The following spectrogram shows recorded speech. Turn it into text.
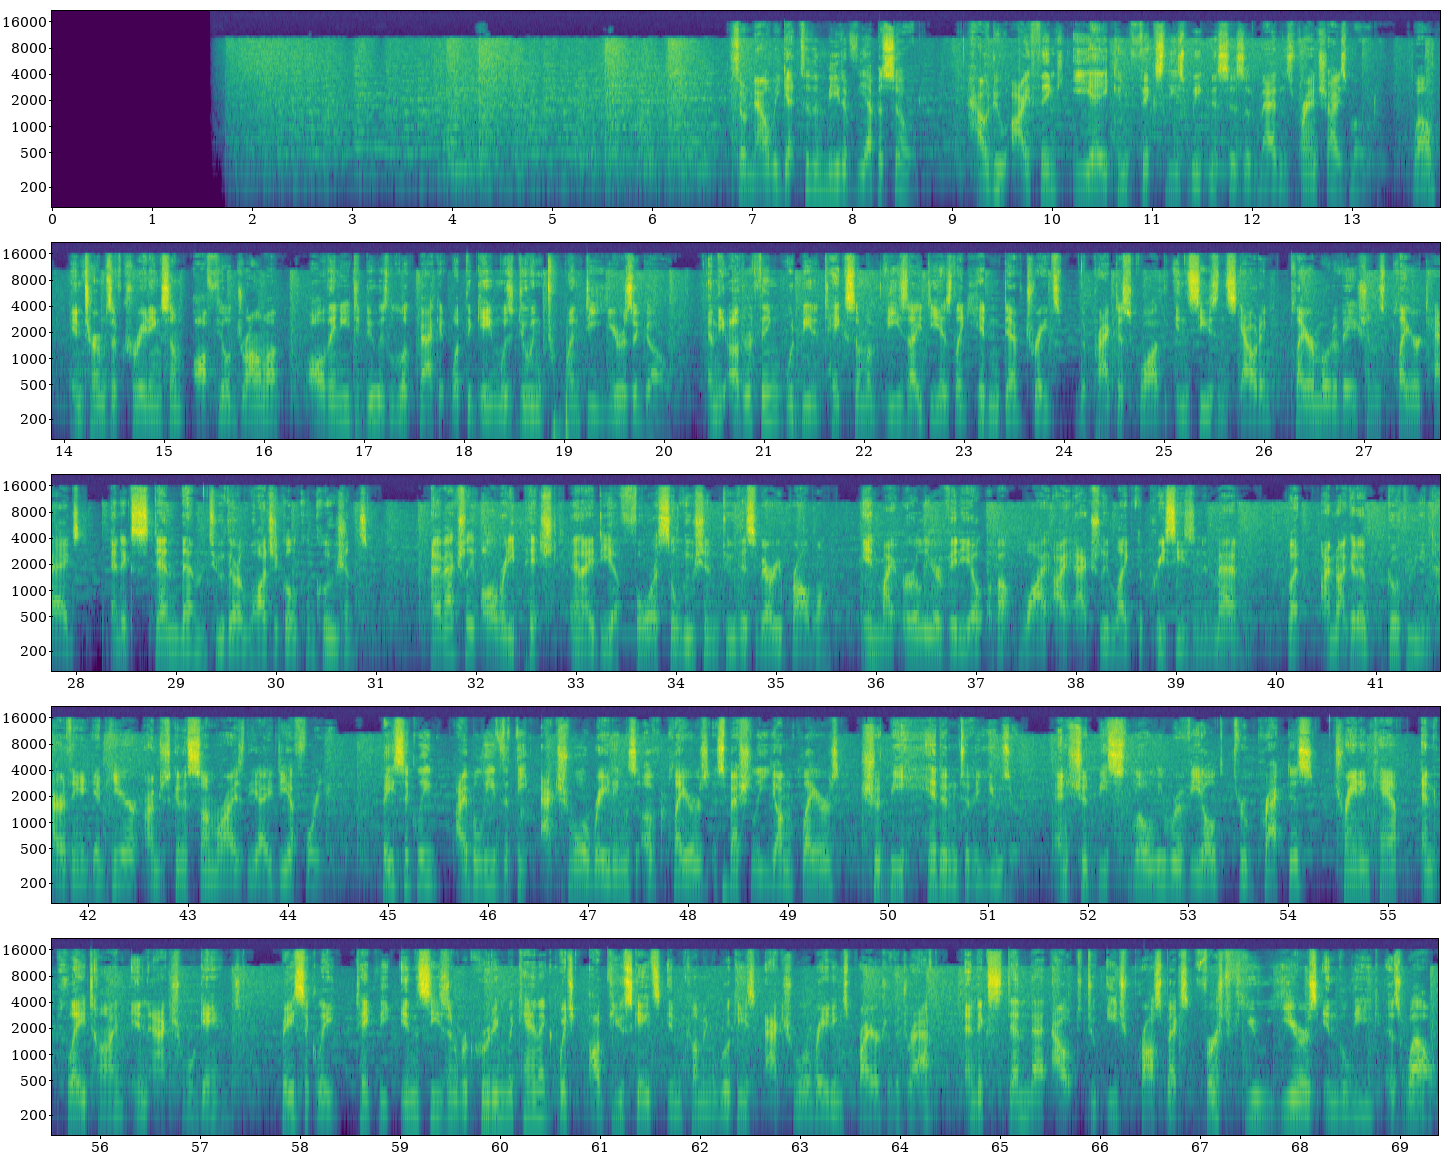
So now we get to the meat of the episode. How do I think EA can fix these weaknesses of Madden's franchise mode? Well, in terms of creating some off field drama, all they need to do is look back at what the game was doing 20 years ago. And the other thing would be to take some of these ideas like hidden dev traits, the practice squad, the in season scouting, player motivations, player tags, and extend them to their logical conclusions. I've actually already pitched an idea for a solution to this very problem in my earlier video about why I actually like the preseason in Madden. But I'm not going to go through the entire thing again here, I'm just going to summarize the idea for you. Basically, I believe that the actual ratings of players, especially young players, should be hidden to the user and should be slowly revealed through practice, training camp, and playtime in actual games. Basically, take the in season recruiting mechanic, which obfuscates incoming rookies' actual ratings prior to the draft, and extend that out to each prospect's first few years in the league as well.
